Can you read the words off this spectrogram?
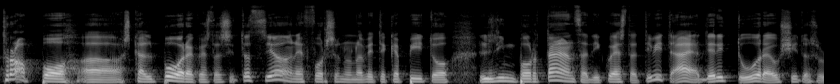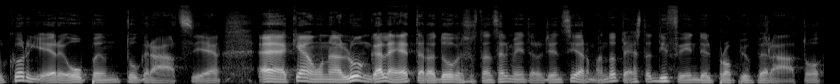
troppo scalpore a questa situazione, forse non avete capito l'importanza di questa attività e addirittura è uscito sul Corriere Open to Grazie, eh, che è una lunga lettera dove sostanzialmente l'agenzia Armando Testa difende il proprio operato.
